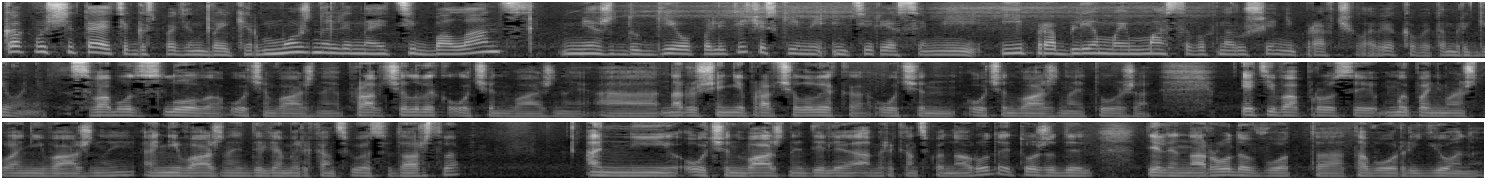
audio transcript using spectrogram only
Как вы считаете, господин Бейкер, можно ли найти баланс между геополитическими интересами и проблемой массовых нарушений прав человека в этом регионе? Свобода слова очень важная, прав человека очень важное, а нарушение прав человека очень, очень важное тоже. Эти вопросы, мы понимаем, что они важны, они важны для американского государства, они очень важны для американского народа и тоже для, народа вот а, того региона.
